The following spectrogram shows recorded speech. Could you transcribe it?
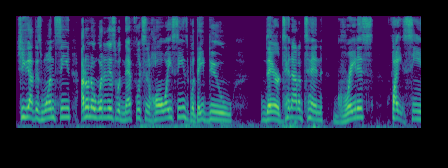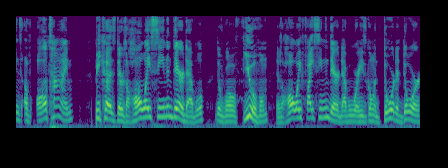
She got this one scene. I don't know what it is with Netflix and hallway scenes, but they do. They're 10 out of 10 greatest fight scenes of all time because there's a hallway scene in Daredevil. Well, a few of them. There's a hallway fight scene in Daredevil where he's going door to door,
